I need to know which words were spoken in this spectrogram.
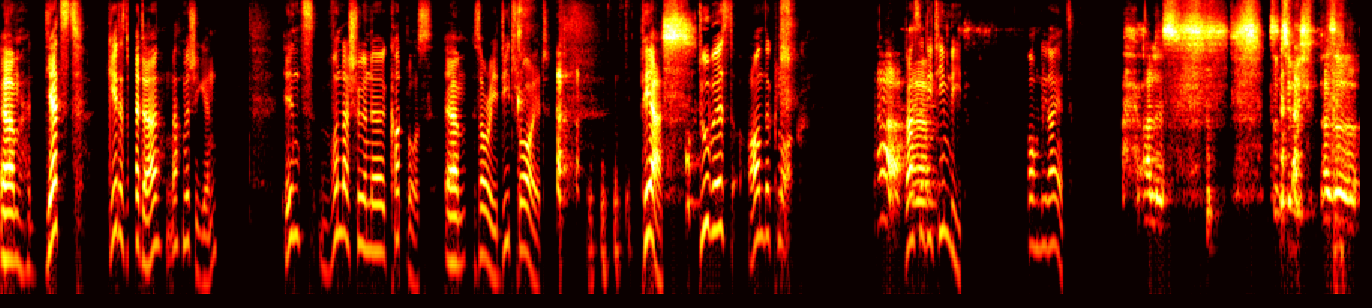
ähm, jetzt geht es weiter nach Michigan ins wunderschöne Cottbus. Ähm, sorry, Detroit. Per, du bist on the clock. Ah, Was sind die ähm, Teamleads? Brauchen die Lions? Alles. So ziemlich, also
